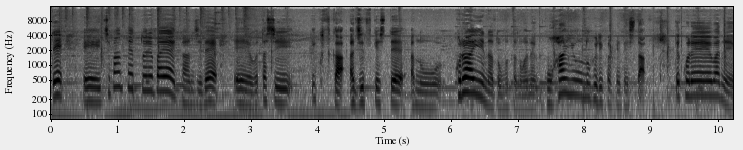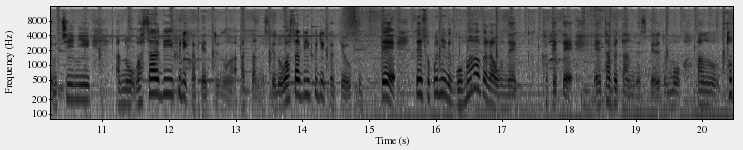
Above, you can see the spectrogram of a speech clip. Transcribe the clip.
で、えー、一番手っ取り早い感じで、えー、私いくつか味付けしてあのこれはいいなと思ったのがねご飯用のふりかけでしたでこれはねうちにあのわさびふりかけっていうのがあったんですけどわさびふりかけを振ってでそこにねごま油をねかけて、えー、食べたんですけれどもあのとっ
